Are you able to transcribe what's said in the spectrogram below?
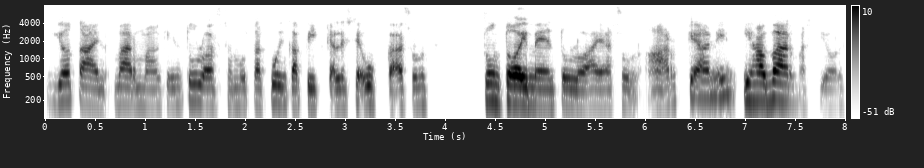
jotain varmaankin tulossa, mutta kuinka pitkälle se uhkaa sun, sun toimeentuloa ja sun arkea, niin ihan varmasti on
